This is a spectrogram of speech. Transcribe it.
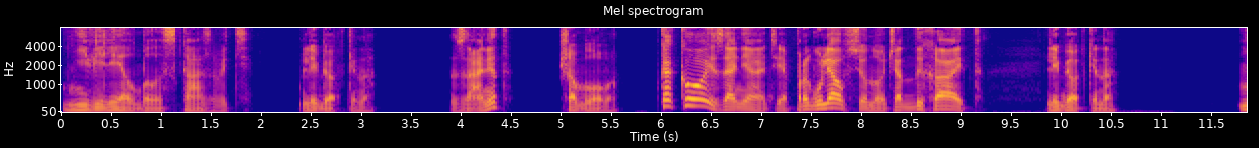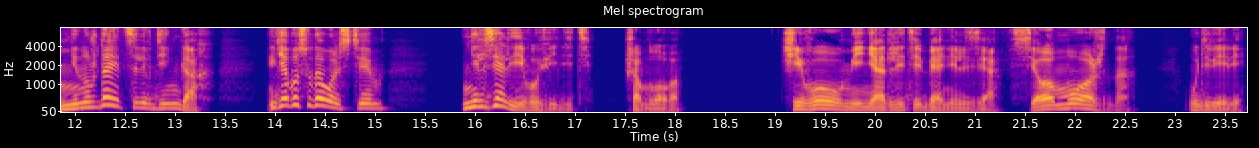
Не велел было сказывать. Лебедкина. Занят? Шаблова. Какое занятие? Прогулял всю ночь, отдыхает. Лебедкина. Не нуждается ли в деньгах? Я бы с удовольствием. Нельзя ли его видеть? Шаблова. Чего у меня для тебя нельзя? Все можно. У двери.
